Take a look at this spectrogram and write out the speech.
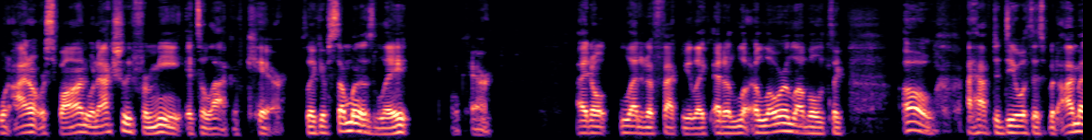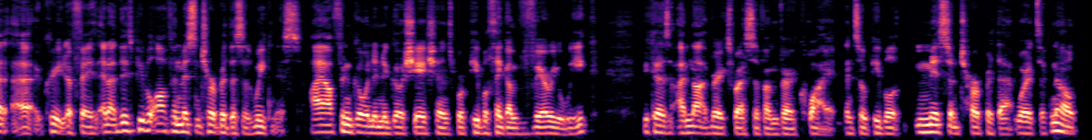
when I don't respond, when actually for me, it's a lack of care. It's like if someone is late, I don't care. I don't let it affect me. Like at a, a lower level, it's like, oh, I have to deal with this, but I'm a, at create a faith. And uh, these people often misinterpret this as weakness. I often go into negotiations where people think I'm very weak because I'm not very expressive. I'm very quiet. And so people misinterpret that where it's like, no,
